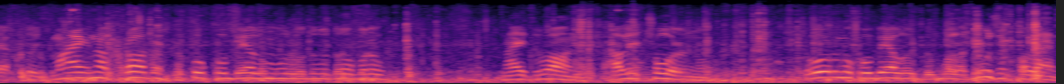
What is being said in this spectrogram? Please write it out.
Як хтось має на продаж таку кобилу молоду добру, найдзвонить, але чорну. Чорну кобилу би була дуже колена.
